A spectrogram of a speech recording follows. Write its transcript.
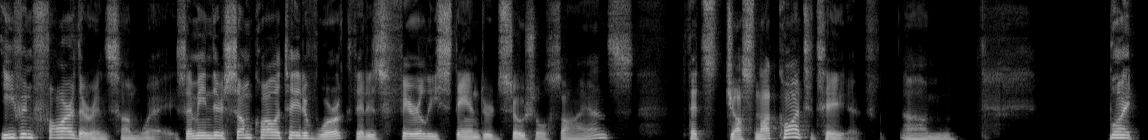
even farther in some ways. I mean, there's some qualitative work that is fairly standard social science that's just not quantitative. Um, but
